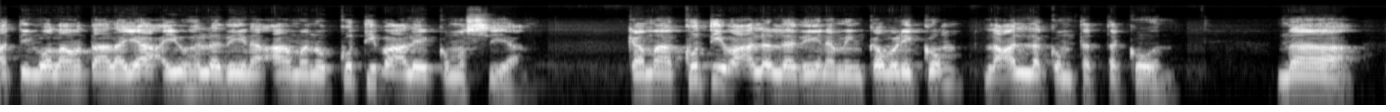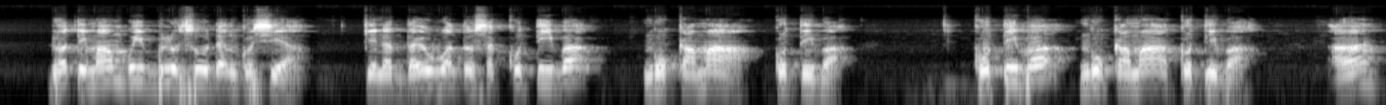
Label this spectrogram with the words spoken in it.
at Allah Ta'ala, Ya ayuhaladina amanu kutiba alaikum siyam kama kutiba ala alladhina min qablikum la'allakum tattakun. Na dua timambu belusudang kusia. Kina dawon to sa kutiba ngukama kutiba. Kutiba ngukama kutiba. Ah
